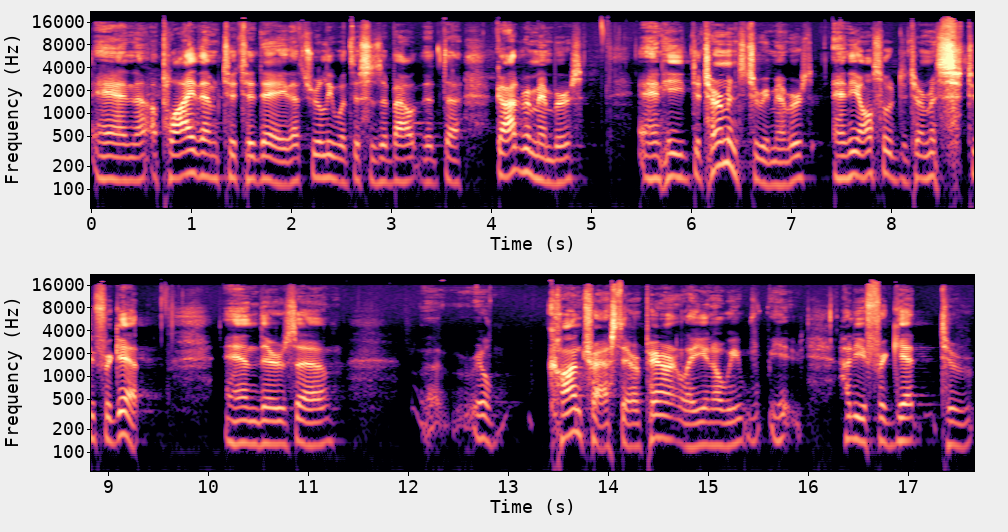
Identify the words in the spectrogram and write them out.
and uh, apply them to today. That's really what this is about, that uh, God remembers and he determines to remember, and he also determines to forget. And there's a, a real contrast there. Apparently, you know, we, we, how do you forget to,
